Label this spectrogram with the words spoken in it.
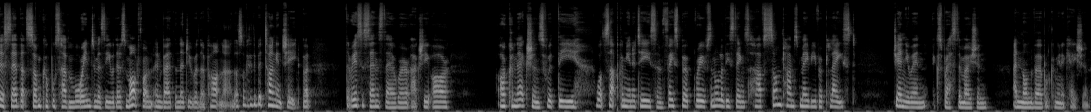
There's said that some couples have more intimacy with their smartphone in bed than they do with their partner. That's obviously a bit tongue in cheek, but there is a sense there where actually our our connections with the WhatsApp communities and Facebook groups and all of these things have sometimes maybe replaced genuine expressed emotion and non-verbal communication.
